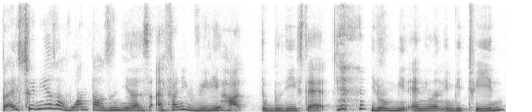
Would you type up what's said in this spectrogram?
But it's twenty years of one thousand years. I find it really hard to believe that you don't meet anyone in between.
